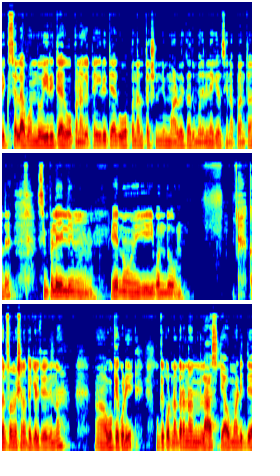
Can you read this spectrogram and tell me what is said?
ಪಿಕ್ಸೆಲ್ ಆ್ಯಪ್ ಒಂದು ಈ ರೀತಿಯಾಗಿ ಓಪನ್ ಆಗುತ್ತೆ. ಈ ರೀತಿಯಾಗಿ ಓಪನ್ ಆದ ತಕ್ಷಣ ನೀವು ಮಾಡಬೇಕಾದ ಮೊದಲನೇ ಕೆಲಸ ಏನಪ್ಪ ಅಂತಂದರೆ ಸಿಂಪಲಿ ಇಲ್ಲಿ ಏನು ಈ ಒಂದು ಕನ್ಫರ್ಮೇಷನ್ ಅಂತ ಕೇಳ್ತಿದೆ, ಇದನ್ನು ಓಕೆ ಕೊಡಿ. ಓಕೆ ಕೊಟ್ಟ ನಂತರ ನಾನು ಲಾಸ್ಟ್ ಯಾವ ಮಾಡಿದ್ದೆ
